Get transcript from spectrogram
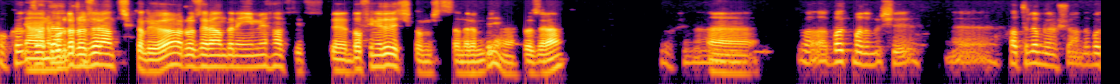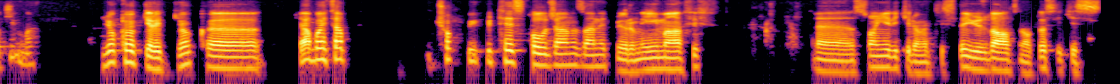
O kadar, Yani zaten burada Roserand çıkılıyor. Roserand'ın eğimi hafif. E, Dauphine'de de çıkılmıştı sanırım değil mi Roserand? Fena. Valla bakmadım şey. E, hatırlamıyorum şu anda. Bakayım mı? Yok yok gerek yok. Ee, ya bu etap çok büyük bir test olacağını zannetmiyorum. Eğimi hafif. Ee, son 7 kilometresi de %6.8.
